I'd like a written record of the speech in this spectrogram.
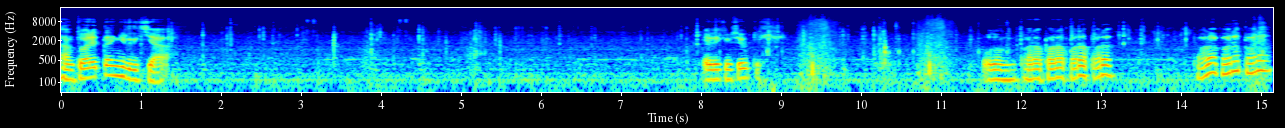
Lan tuvaletten girdik ya. Evde kimse yoktur. Oğlum para para para para. Para para para.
